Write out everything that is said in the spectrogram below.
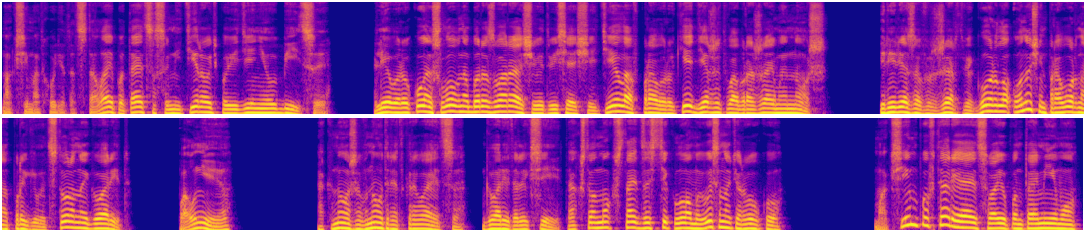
Максим отходит от стола и пытается сымитировать поведение убийцы. Левой рукой он словно бы разворачивает висящее тело, а в правой руке держит воображаемый нож. Перерезав жертве горло, он очень проворно отпрыгивает в сторону и говорит «Вполне». «Окно же внутрь открывается», — говорит Алексей, так что он мог встать за стеклом и высунуть руку. Максим повторяет свою пантомиму,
